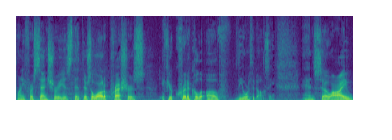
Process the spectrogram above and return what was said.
21st century is that there's a lot of pressures if you're critical of the orthodoxy. And so I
